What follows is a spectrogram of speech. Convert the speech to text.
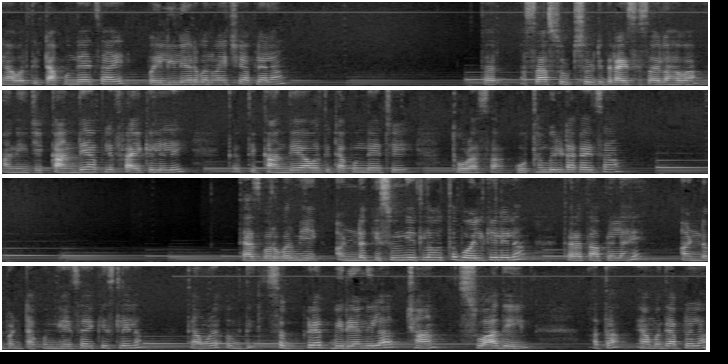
यावरती टाकून द्यायचा आहे. पहिली लेअर बनवायची आपल्याला. तर असा सुटसुटीत राईस असायला हवा. आणि जे कांदे आपले फ्राय केलेले तर ते कांदे यावरती टाकून द्यायचे. थोडासा कोथिंबीर टाकायचा. त्याचबरोबर मी एक अंड किसून घेतलं होतं बॉईल केलेलं. तर आता आपल्याला हे अंड पण टाकून घ्यायचं आहे किसलेलं. त्यामुळे अगदी सगळ्या बिर्याणीला छान स्वाद येईल. आता यामध्ये आपल्याला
